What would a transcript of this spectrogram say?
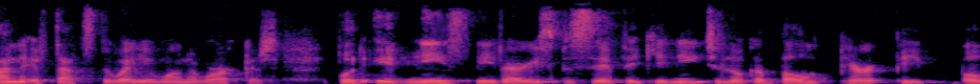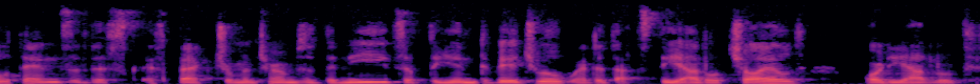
And if that's the way you want to work it, but it needs to be very specific. You need to look at both both ends of the spectrum in terms of the needs of the individual, whether that's the adult child or the adult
